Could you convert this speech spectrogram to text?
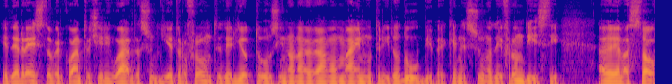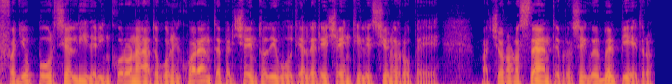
E del resto, per quanto ci riguarda, sul dietrofronte dei riottosi non avevamo mai nutrito dubbi, perché nessuno dei frondisti aveva la stoffa di opporsi al leader incoronato con il 40% dei voti alle recenti elezioni europee. Ma ciò nonostante, prosegue Belpietro,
